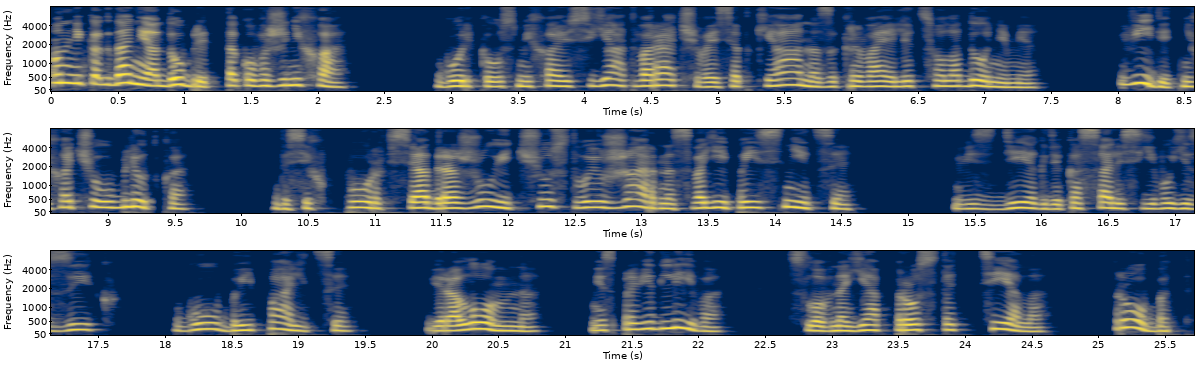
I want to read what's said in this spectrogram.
Он никогда не одобрит такого жениха. Горько усмехаюсь я, отворачиваясь от Киана, закрывая лицо ладонями. Видеть не хочу ублюдка. До сих пор вся дрожу и чувствую жар на своей пояснице. Везде, где касались его язык, губы и пальцы. Вероломно, несправедливо, словно я просто тело, робот,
